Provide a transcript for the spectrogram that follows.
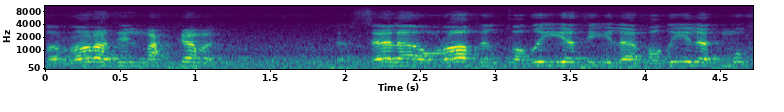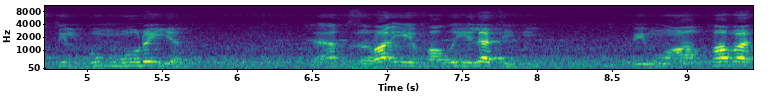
قررت المحكمة إرسال أوراق القضية إلى فضيلة مفتي الجمهورية لأخذ رأي فضيلته. في معاقبة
